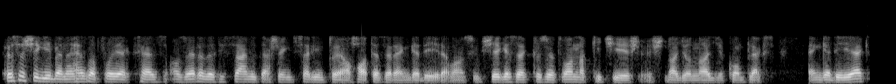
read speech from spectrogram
Összességében ehhez a projekthez az eredeti számításaink szerint olyan 6000 engedélyre van szükség. Ezek között vannak kicsi és, és nagyon nagy komplex engedélyek.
